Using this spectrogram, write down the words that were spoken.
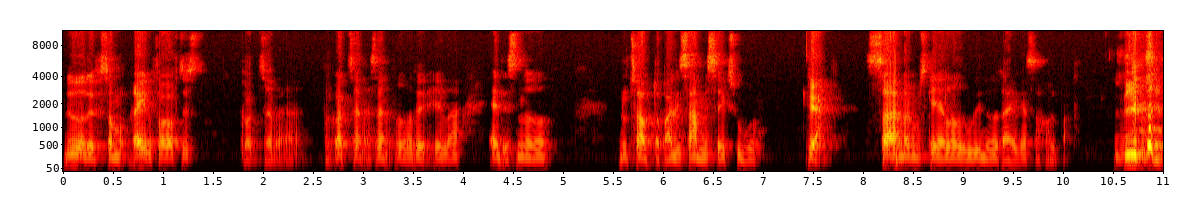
lyder det som regel for oftest godt til at være, for godt til at være sandt, hedder det, eller er det sådan noget, nu tager du dig bare lige sammen i seks uger. Ja. Så er man måske allerede ude i noget, der ikke er så holdbart. Lige præcis.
